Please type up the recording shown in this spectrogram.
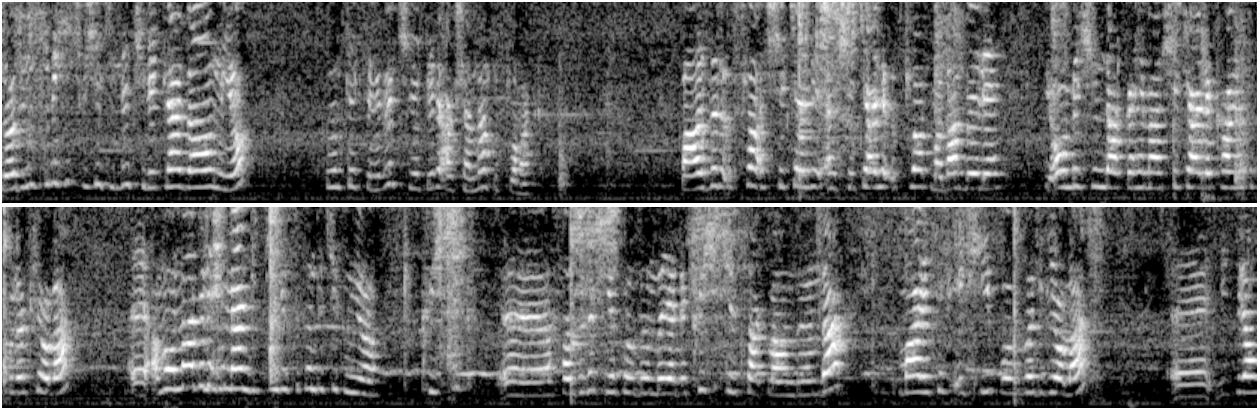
Gördüğünüz gibi hiçbir şekilde çilekler dağılmıyor. Bunun tek sebebi çilekleri akşamdan ıslamak. Bazıları ısla, şekerli, yani şekerli ıslatmadan böyle bir 15-20 dakika hemen şekerle kaynatıp bırakıyorlar. Ee, ama onlar böyle hemen bittiğinde sıkıntı çıkmıyor. Kışlık e, hazırlık yapıldığında ya da kış için saklandığında maalesef ekşiyip bozulabiliyorlar. Ee, biz biraz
